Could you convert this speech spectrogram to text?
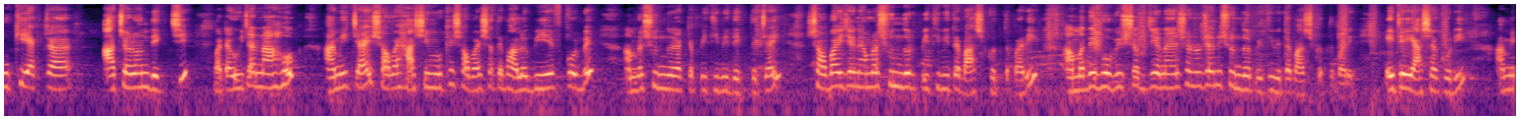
মুখী একটা আচরণ দেখছি বাট ওইটা না হোক, আমি চাই সবাই হাসি মুখে সবার সাথে ভালো বিহেভ করবে, আমরা সুন্দর একটা পৃথিবী দেখতে চাই, সবাই জানি আমরা সুন্দর পৃথিবীতে বাস করতে পারি, আমাদের ভবিষ্যৎ জেনারেশনও জানি সুন্দর পৃথিবীতে বাস করতে পারি, এটাই আশা করি, আমি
